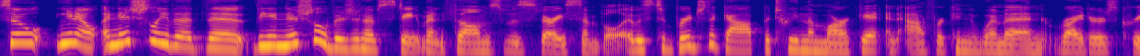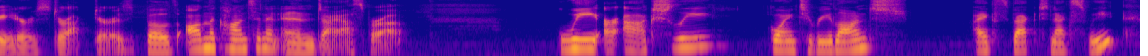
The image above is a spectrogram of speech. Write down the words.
So, you know, initially the, the, the initial vision of statement films was very simple. It was to bridge the gap between the market and African women writers, creators, directors, both on the continent and in diaspora. We are actually going to relaunch, I expect next week,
